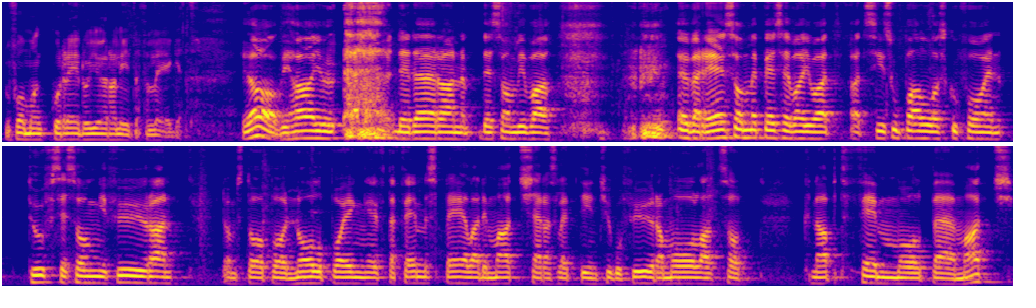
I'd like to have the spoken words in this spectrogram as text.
Nu får man redogöra lite för läget. Ja, vi har ju det där, det som vi var överens om med PC var ju att, att Sisupallo skulle få en tuff säsong i fyran. De står på noll poäng efter fem spelade matcher, och släppte in 24 mål, alltså knappt fem mål per match.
